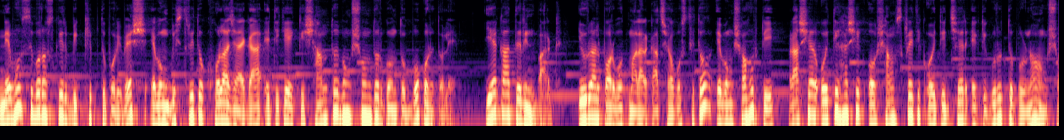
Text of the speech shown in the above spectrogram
নেভোসিবরস্কির বিক্ষিপ্ত পরিবেশ এবং বিস্তৃত খোলা জায়গা এটিকে একটি শান্ত এবং সুন্দর গন্তব্য করে তোলে। ইয়েকাতেরিনবার্গ, ইউরাল পর্বতমালার কাছে অবস্থিত এবং শহরটি রাশিয়ার ঐতিহাসিক ও সাংস্কৃতিক ঐতিহ্যের একটি গুরুত্বপূর্ণ অংশ।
